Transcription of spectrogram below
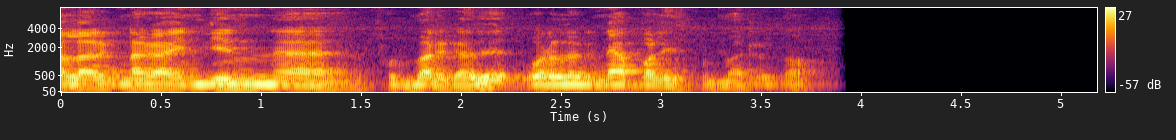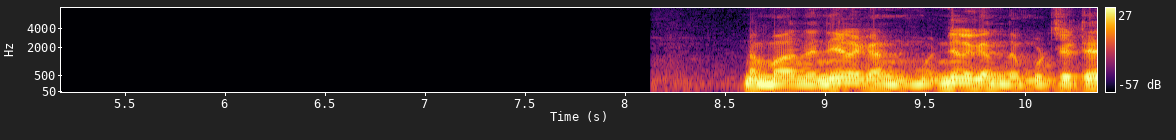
நல்லா இருக்குனாக்கா இந்தியன் ஃபுட் மாதிரி இருக்காது. ஓரளவுக்கு நேபாளி ஃபுட் மாதிரி இருக்கும். நம்ம அந்த நீலகண்ட் நீலகந்தை முடிச்சுட்டு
